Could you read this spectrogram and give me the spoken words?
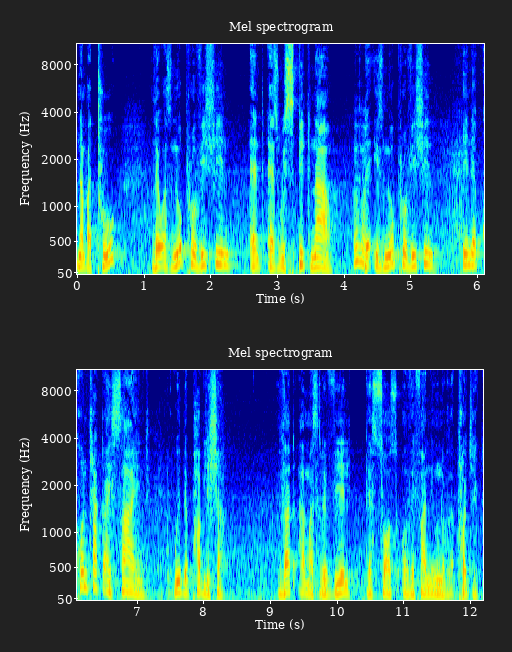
number two, there was no provision, and as we speak now, mm-hmm. there is no provision in the contract I signed with the publisher that I must reveal the source of the funding of the project.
